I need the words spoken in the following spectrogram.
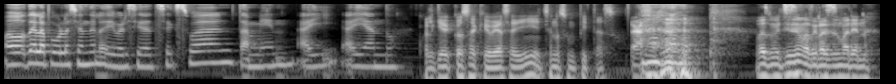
O de la población de la diversidad sexual, también ahí, ahí ando. Cualquier cosa que veas ahí, échanos un pitazo. pues muchísimas gracias, Mariana.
